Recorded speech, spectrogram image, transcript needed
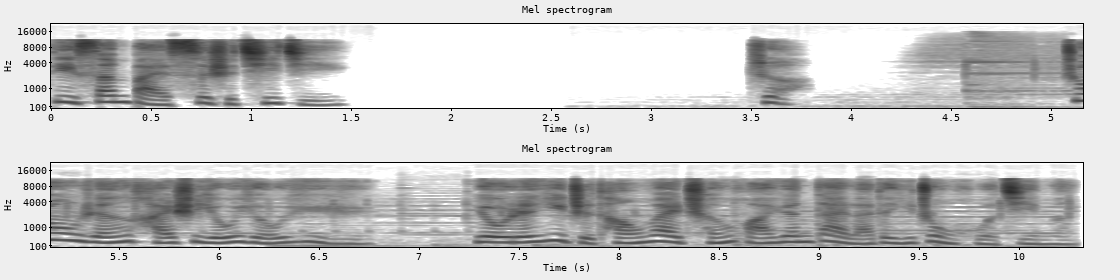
第三百四十七集，这众人还是犹犹豫豫。有人一指堂外陈华渊带来的一众伙计们。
